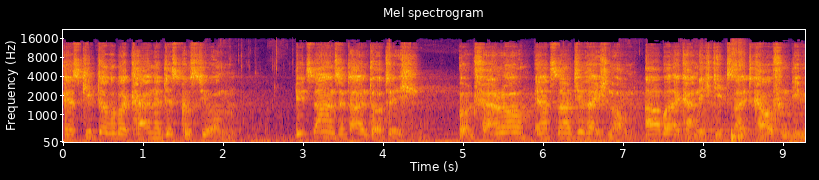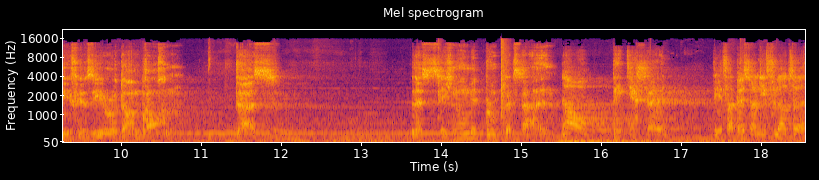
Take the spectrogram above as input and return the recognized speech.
Es gibt darüber keine Diskussion. Die Zahlen sind eindeutig. Und Pharaoh, er zahlt die Rechnung. Aber er kann nicht die Zeit kaufen, die wir für Zero Dawn brauchen. Das lässt sich nur mit Blut bezahlen. No, bitteschön. Wir verbessern die Flotte.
